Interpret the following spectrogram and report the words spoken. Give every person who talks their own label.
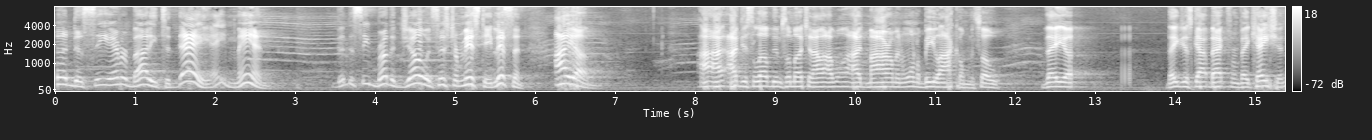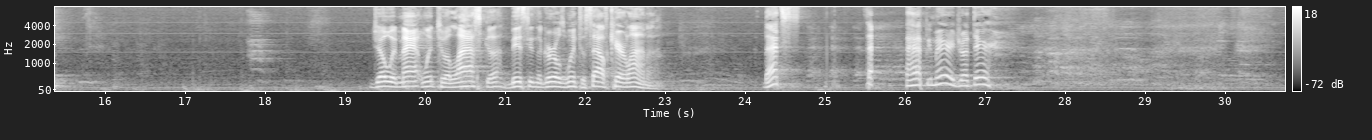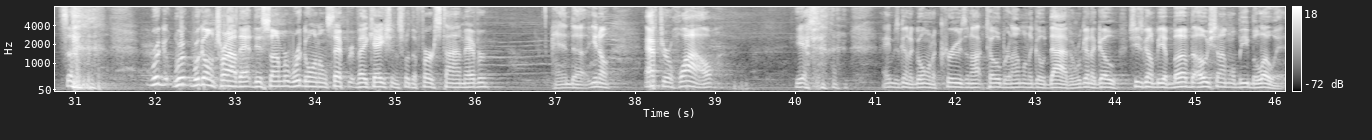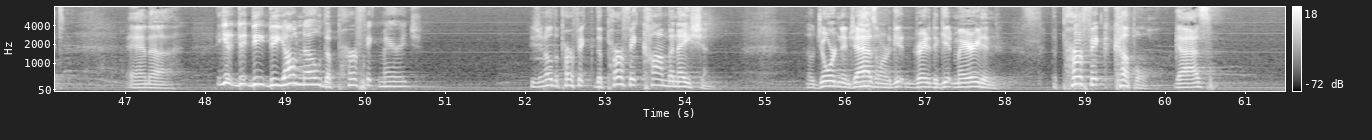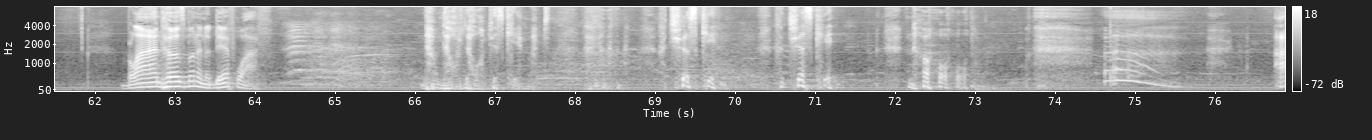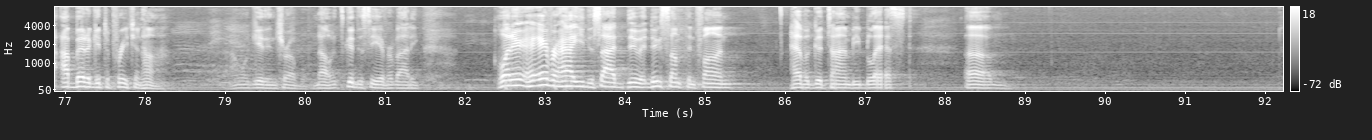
Speaker 1: Good to see everybody today. Amen. Good to see Brother Joe and Sister Misty. Listen, I um, I, I just love them so much, and I, I, I admire them and want to be like them. So they uh, they just got back from vacation. Joe and Matt went to Alaska. Misty and the girls went to South Carolina. That's, that's a happy marriage right there. So we're, we're, we're going to try that this summer. We're going on separate vacations for the first time ever. And, uh, you know, after a while, yes, Amy's going to go on a cruise in October and I'm going to go diving. We're going to go, she's going to be above the ocean, I'm going to be below it. And uh, you, do, do, do y'all know the perfect marriage? Did you know the perfect, the perfect combination? You know, Jordan and Jaslyn are getting ready to get married, and the perfect couple, guys, blind husband and a deaf wife. No, no, no, I'm just kidding. I'm just kidding. Just kidding. No. Ah. I, I better get to preaching, huh? I'm going to get in trouble. No, it's good to see everybody. Whatever, how you decide to do it, do something fun. Have a good time. Be blessed. Um,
